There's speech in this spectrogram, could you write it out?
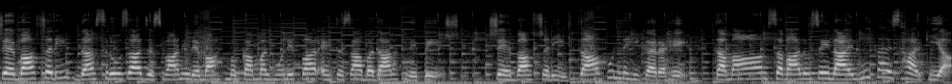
شہباز شریف دس روزہ جسمانی ریمانڈ مکمل ہونے پر احتساب عدالت میں پیش۔ شہباز شریف تعاون نہیں کر رہے۔ تمام سوالوں سے لا علمی کا اظہار کیا۔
